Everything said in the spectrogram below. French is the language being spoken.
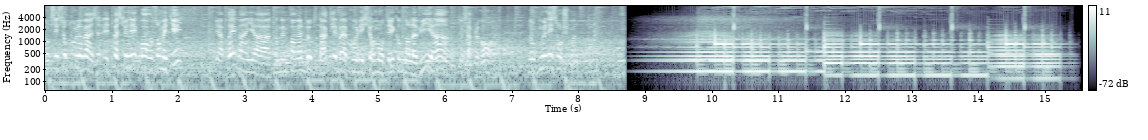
Donc c'est surtout la base, être passionné, croire en son métier. Et après, ben, il y a quand même pas mal d'obstacles, et ben, il faut les surmonter comme dans la vie, hein, tout simplement. hein. Donc mener son chemin.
